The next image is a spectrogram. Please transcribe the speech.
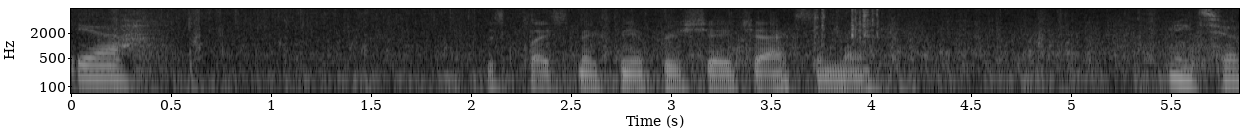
Yeah, This place makes me appreciate Jackson, man. me too.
